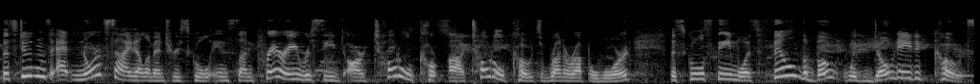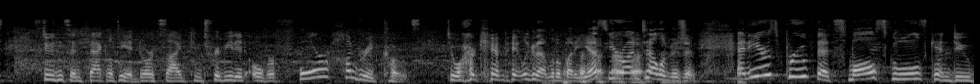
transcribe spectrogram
The students at Northside Elementary School in Sun Prairie received our Total, Co uh, Total Coats Runner-Up Award. The school's theme was Fill the Boat with Donated Coats. Students and faculty at Northside contributed over 400 coats to our campaign. Look at that little buddy. Yes, you're on television. And here's proof that small schools can do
